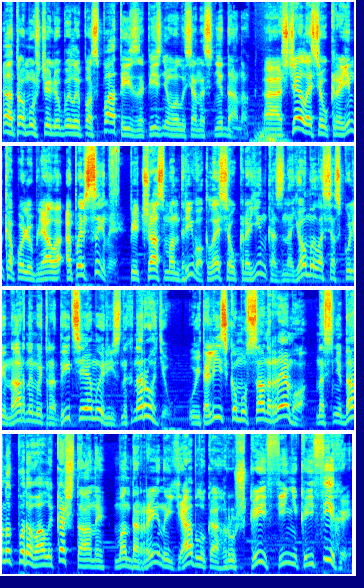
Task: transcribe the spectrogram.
А тому, що любили поспати і запізнювалися на сніданок. А ще Леся Українка полюбляла апельсини. Під час мандрівок Леся Українка знайомилася з кулінарними традиціями різних народів. У італійському Сан Ремо на сніданок подавали каштани, мандарини, яблука, грушки, фініки і фіги.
